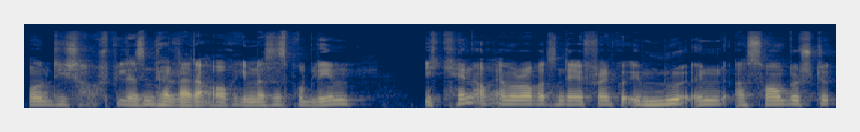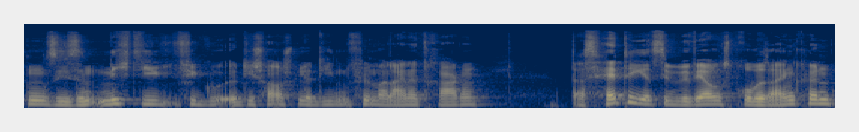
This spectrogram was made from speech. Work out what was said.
Und die Schauspieler sind halt leider auch eben, das ist das Problem. Ich kenne auch Emma Roberts und Dave Franco eben nur in Ensemblestücken. Sie sind nicht die, Figur, die Schauspieler, die den Film alleine tragen. Das hätte jetzt die Bewährungsprobe sein können,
